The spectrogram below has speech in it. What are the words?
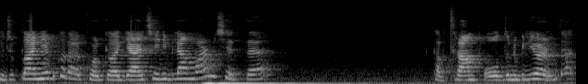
Çocuklar niye bu kadar korkuyorlar? Gerçeğini bilen var mı chatte? Tabii Trump olduğunu biliyorum da.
